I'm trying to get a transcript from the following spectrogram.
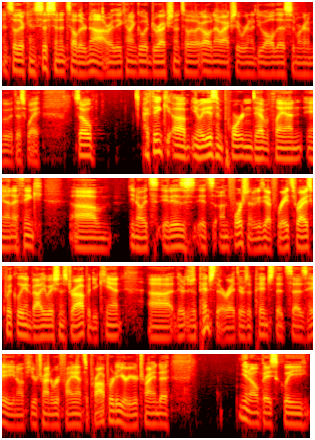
And so they're consistent until they're not, or they kind of go a direction until they're like oh no, actually we're going to do all this and we're going to move it this way. So I think um, you know it is important to have a plan, and I think. Um, you know, it's it is it's unfortunate because if rates rise quickly and valuations drop, and you can't. Uh, there, there's a pinch there, right? There's a pinch that says, hey, you know, if you're trying to refinance a property or you're trying to, you know, basically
